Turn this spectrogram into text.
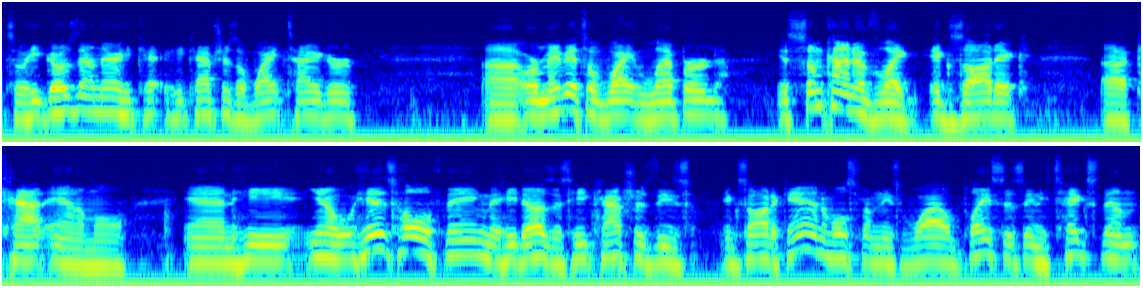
So he goes down there, he, ca- he captures a white tiger, uh, or maybe it's a white leopard. It's some kind of like exotic uh, cat animal and he you know his whole thing that he does is he captures these exotic animals from these wild places and he takes them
